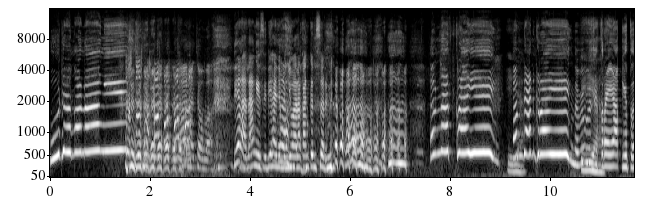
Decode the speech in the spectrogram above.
Udah nggak nangis. Gimana coba? Dia nggak nangis, sih, dia hanya menyuarakan concern. I'm not crying. Iya. I'm done crying. Tapi masih Iya. teriak gitu.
